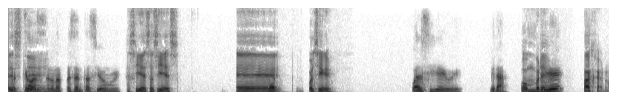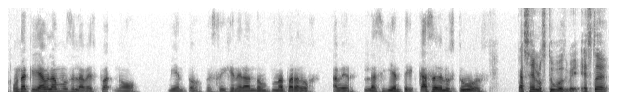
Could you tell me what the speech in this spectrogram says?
Es que vas a hacer Este, una presentación, güey. así es, así es. Eh, ¿cuál sigue? ¿cuál sigue, güey? Mira, Hombre, sigue pájaro. una que ya hablamos de la vez pa... No, miento, estoy generando un- una paradoja. A ver, la siguiente, Casa de los Tubos. Casa de los tubos, güey. Esta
